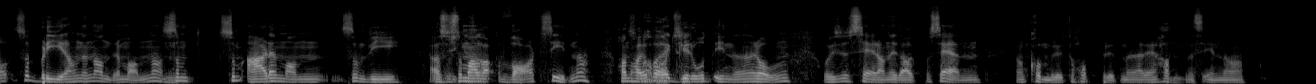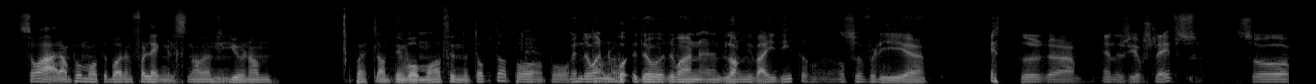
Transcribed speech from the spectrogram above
og, så blir han den andre mannen da, som som er den mannen som vi altså Som har vart siden. Da. Han har jo bare grodd inn i den rollen. Og hvis du ser han i dag på scenen, når han kommer ut og hopper ut med de hattene sine, og, så er han på en måte bare en forlengelsen av den mm. figuren han på et eller annet nivå må ha funnet opp. da, på, på Men det var, en, det var, en, lang vei dit. Da. Også fordi uh, etter uh, Energy of Slaves, så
